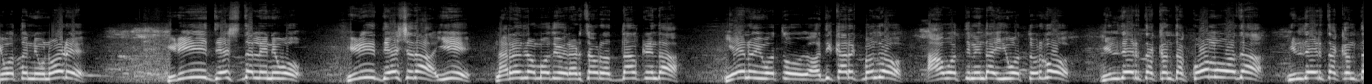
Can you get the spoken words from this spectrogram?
ಇವತ್ತು ನೀವು ನೋಡಿ, ಇಡೀ ದೇಶದಲ್ಲಿ ನೀವು, ಇಡೀ ದೇಶದ ಈ ನರೇಂದ್ರ ಮೋದಿ ಎರಡು ಸಾವಿರದ ಹದಿನಾಲ್ಕರಿಂದ ಏನು ಇವತ್ತು ಅಧಿಕಾರಕ್ಕೆ ಬಂದರು, ಆವತ್ತಿನಿಂದ ಇವತ್ತವರೆಗೂ ಇಲ್ಲದೆ ಇರತಕ್ಕಂಥ ಕೋಮುವಾದ ಇಲ್ಲದೆ ಇರತಕ್ಕಂಥ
